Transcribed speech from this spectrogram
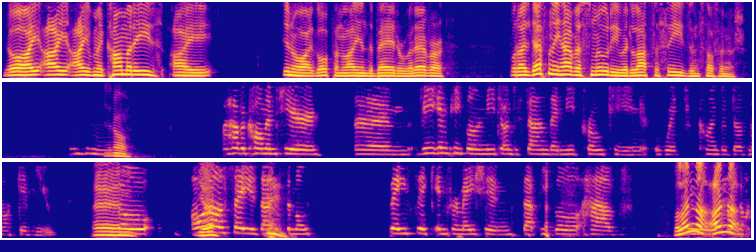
No, I, I, I have my comedies. I, you know, I go up and lie in the bed or whatever, but I'll definitely have a smoothie with lots of seeds and stuff in it. Mm-hmm. You know. I have a comment here. Um, vegan people need to understand they need protein, which kind of does not give you. Um, so all yeah. I'll say is that it's the most basic information that people have well, I'm not. I'm not. not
